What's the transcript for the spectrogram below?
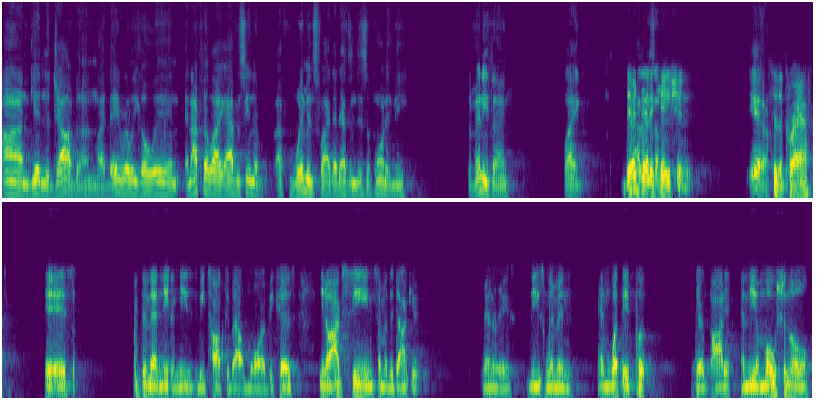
on getting the job done. Like they really go in, and I feel like I haven't seen a, a women's fight that hasn't disappointed me. If anything, like their dedication, yeah, to the craft it's something that needs, needs to be talked about more because you know I've seen some of the documentaries these women and what they put their body and the emotional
